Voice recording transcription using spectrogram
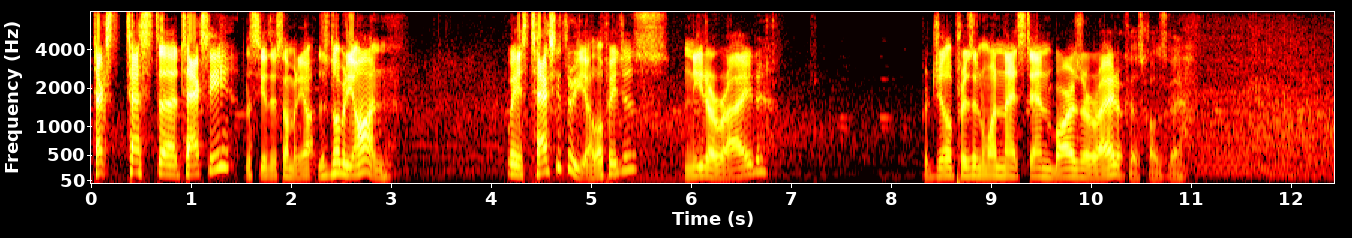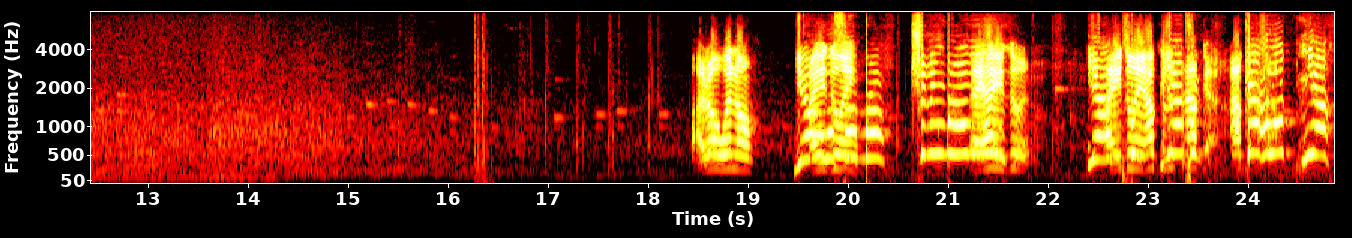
Text, test, uh, taxi. Let's see if there's somebody on. There's nobody on. Wait, is taxi through yellow pages? Need a ride? Virgilia prison, one night stand, bars or ride? Okay, let's call this guy. Hello, bueno. Yo, how you what's doing? up, bro? Chilling, bro. Hey, how you doing? Yeah. How you doing? How can yeah, I, how, can- how, Yeah, hello. Yeah.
